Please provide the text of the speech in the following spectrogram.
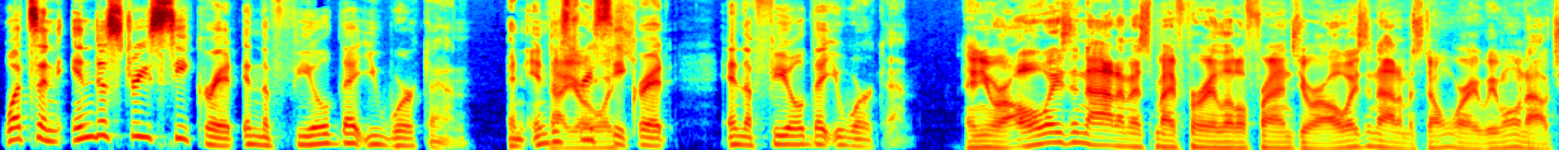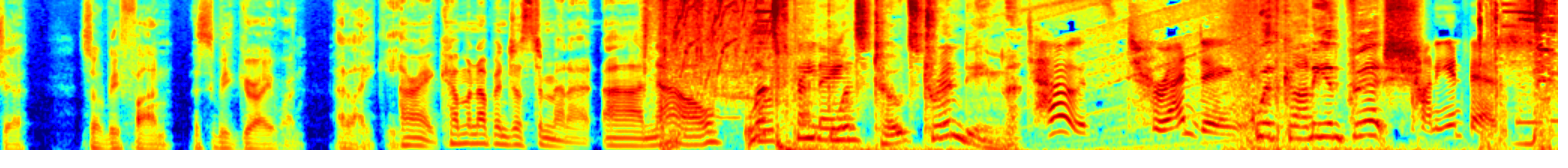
What's an industry secret in the field that you work in? An industry always- secret in the field that you work in. And you are always anonymous, my furry little friends. You are always anonymous. Don't worry, we won't out you. So it'll be fun. This will be a great one. I like it. All right, coming up in just a minute. Uh, now, Let's what's peep trending? what's totes trending Toads trending. with Connie and Fish. Connie and Fish.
